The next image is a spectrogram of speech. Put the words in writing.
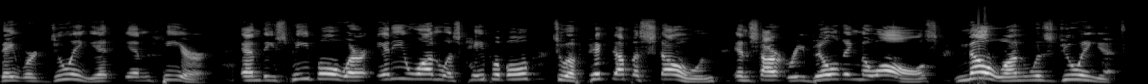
They were doing it in fear and these people where anyone was capable to have picked up a stone and start rebuilding the walls, no one was doing it.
